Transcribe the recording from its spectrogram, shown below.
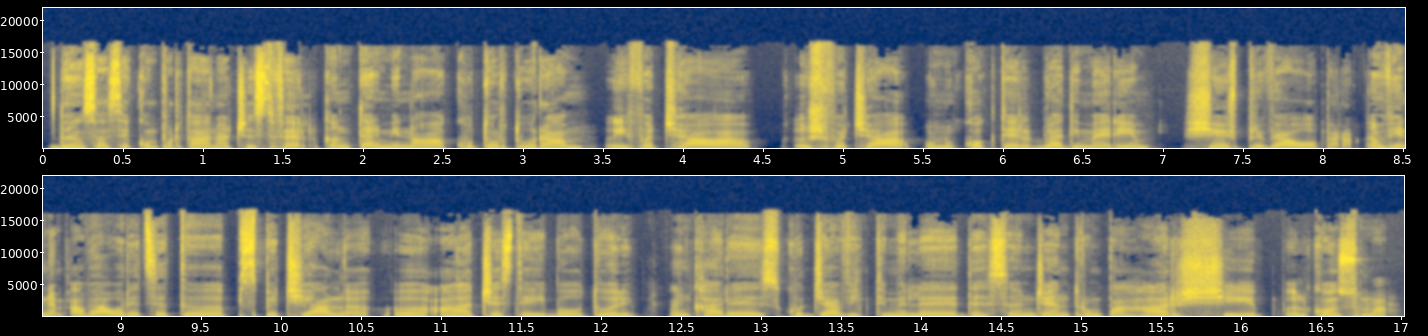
dânsa se comporta în acest fel. Când termina cu tortura, îi făcea își făcea un cocktail Bloody Mary și își privea opera. În fine, avea o rețetă specială uh, a acestei băuturi în care scurgea victimele de sânge într-un pahar și îl consuma.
